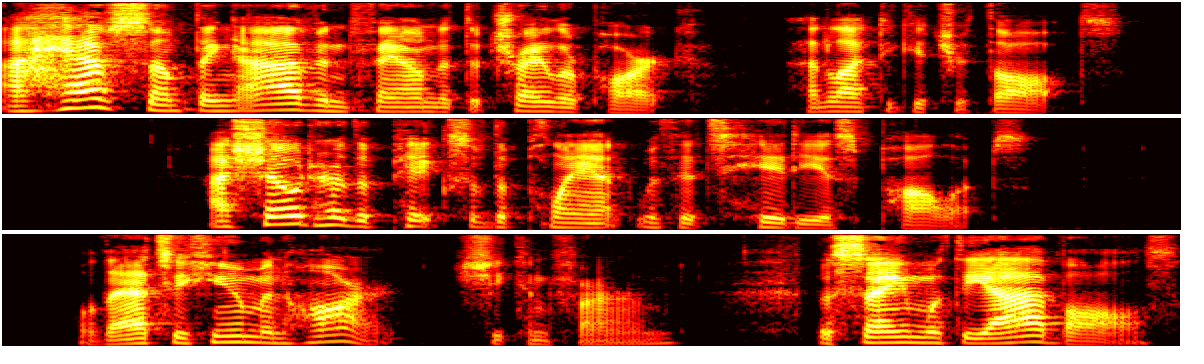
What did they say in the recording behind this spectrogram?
I have something Ivan found at the trailer park. I'd like to get your thoughts. I showed her the pics of the plant with its hideous polyps. Well, that's a human heart, she confirmed. The same with the eyeballs.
